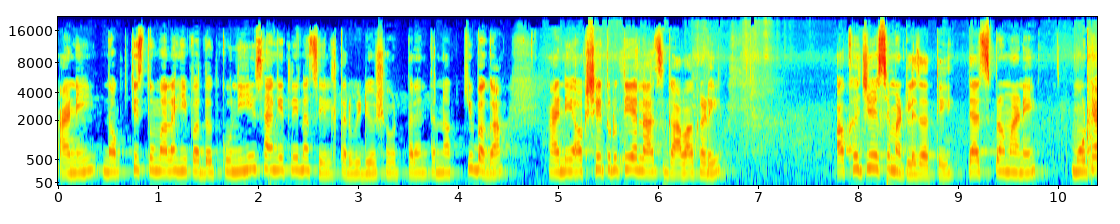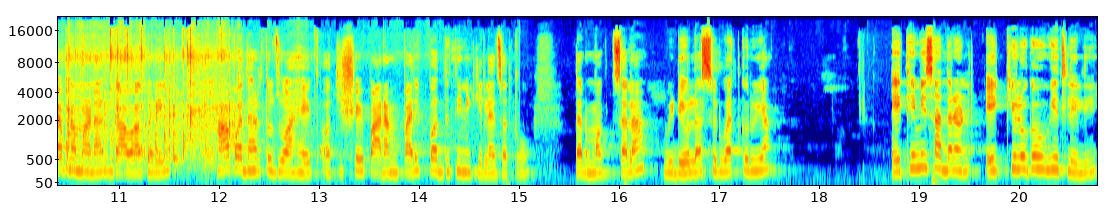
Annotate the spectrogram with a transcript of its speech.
आणि नक्कीच तुम्हाला ही पद्धत कोणीही सांगितली नसेल तर व्हिडिओ शेवटपर्यंत नक्की बघा. आणि अक्षय तृतीयालाच गावाकडे अखजी असे म्हटले जाते. त्याचप्रमाणे मोठ्या प्रमाणात गावाकडे हा पदार्थ जो आहे अतिशय पारंपरिक पद्धतीने केला जातो. तर मग चला व्हिडिओला सुरुवात करूया. येथे मी साधारण एक किलो गहू घेतलेली.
